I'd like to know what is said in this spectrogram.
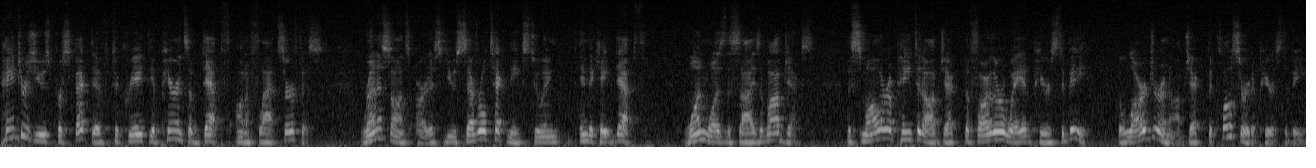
Painters used perspective to create the appearance of depth on a flat surface. Renaissance artists used several techniques to in indicate depth. One was the size of objects. The smaller a painted object, the farther away it appears to be. The larger an object, the closer it appears to be.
